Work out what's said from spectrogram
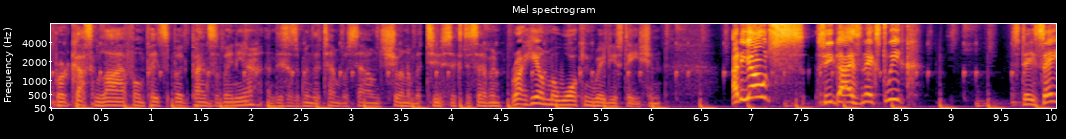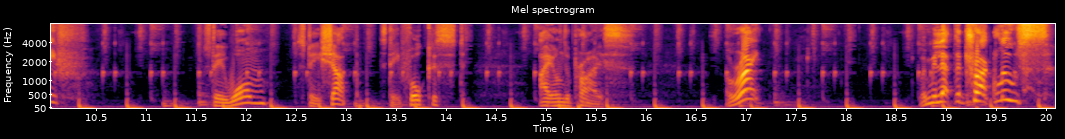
broadcasting live from Pittsburgh, Pennsylvania. And this has been the Tembo Sound show number 267, right here on Mawalking radio station. Adios! See you guys next week. Stay safe, stay warm, stay sharp, stay focused. I own the prize. All right? Let me let the track loose.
